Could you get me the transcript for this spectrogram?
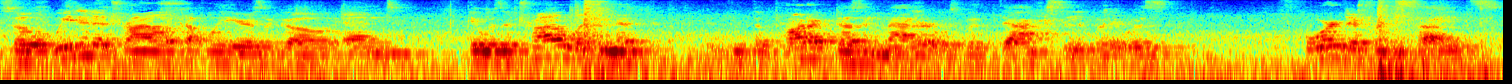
So we did a trial a couple of years ago, and it was a trial looking at the product doesn't matter. It was with Daxi, but it was four different sites,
